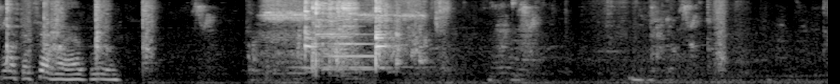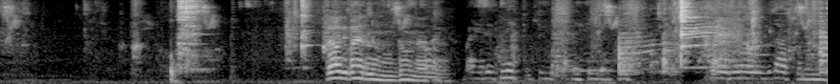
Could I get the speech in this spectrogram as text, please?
मोठ्या शाबाया करून जाऊ दे बाहेर नेऊन धुवून बाहेरच नेते काय बाहेर नेऊन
